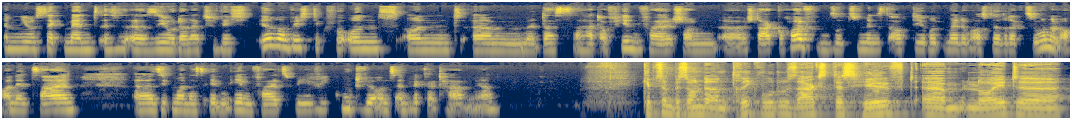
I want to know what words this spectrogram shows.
im News-Segment ist äh, SEO da natürlich irre wichtig für uns und ähm, das hat auf jeden Fall schon äh, stark geholfen. So zumindest auch die Rückmeldung aus der Redaktion und auch an den Zahlen äh, sieht man das eben ebenfalls, wie, wie gut wir uns entwickelt haben, ja. Gibt es einen besonderen Trick, wo du sagst, das hilft ähm, Leute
